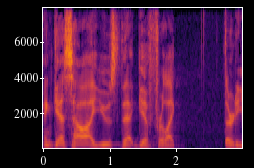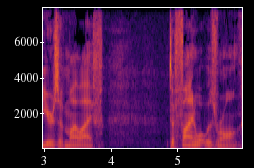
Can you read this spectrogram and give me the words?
And guess how I used that gift for like 30 years of my life? to find what was wrong,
